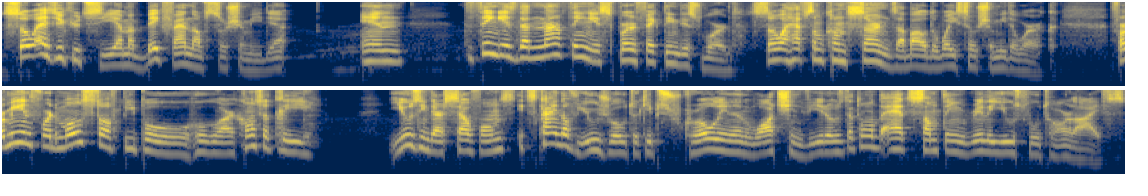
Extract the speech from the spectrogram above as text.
So, as you could see, I'm a big fan of social media, and the thing is that nothing is perfect in this world, so I have some concerns about the way social media work. For me and for the most of people who are constantly using their cell phones, it's kind of usual to keep scrolling and watching videos that won't add something really useful to our lives.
